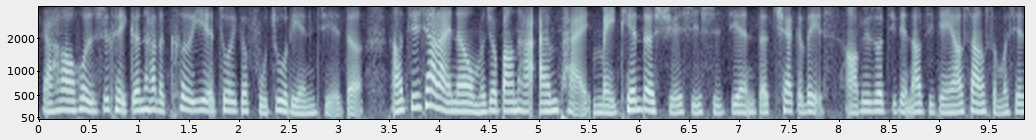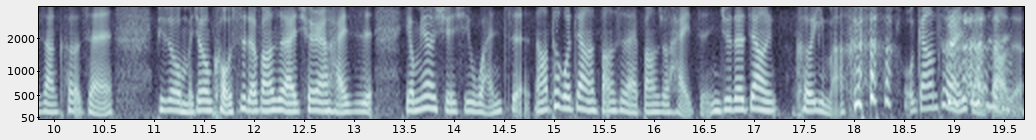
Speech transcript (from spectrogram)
然后或者是可以跟他的课业做一个辅助连接的，然后接下来呢，我们就帮他安排每天的学习时间的 checklist 啊，比如说几点到几点要上什么线上课程，比如说我们就用口试的方式来确认孩子有没有学习完整，然后透过这样的方式来帮助孩子，你觉得这样可以吗？我刚刚突然想到的。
